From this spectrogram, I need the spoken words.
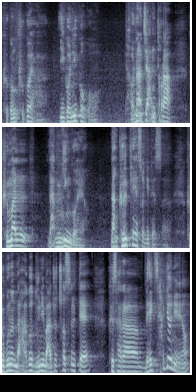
그건 그거야. 이건 이거고 변하지 않더라. 그 말 남긴 거예요. 난 그렇게 해석이 됐어요. 그분은 나하고 눈이 마주쳤을 때 그 사람 내 사견이에요.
